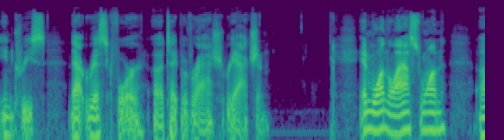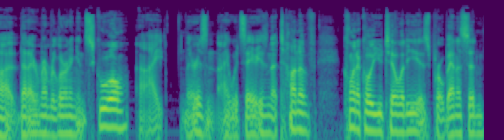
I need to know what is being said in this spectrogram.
increase that risk for a type of rash reaction. And one last one uh, that I remember learning in school, I there isn't I would say isn't a ton of clinical utility is probenecid.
